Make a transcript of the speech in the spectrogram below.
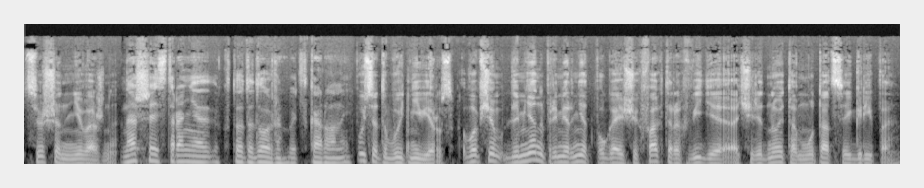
совершенно не важно. В нашей стране кто-то должен быть с короной. Пусть это будет не вирус. В общем, для меня, например, нет пугающих факторов в виде очередной там мутации гриппа,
